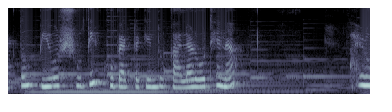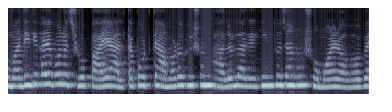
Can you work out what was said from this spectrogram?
একদম পিওর সুতির খুব একটা কিন্তু কালার ওঠে না। আর রুমা দিদি ভাই বলেছ, পায়ে আলতা পরতে আমারও ভীষণ ভালো লাগে, কিন্তু জানো, সময়ের অভাবে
